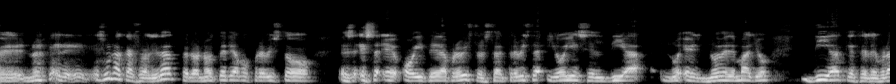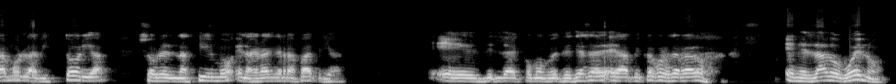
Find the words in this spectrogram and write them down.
eh, no es, que, es una casualidad, pero no teníamos previsto, eh, hoy tenía previsto esta entrevista y hoy es el día, el 9 de mayo, día que celebramos la victoria sobre el nazismo en la Gran Guerra Patria eh, como decías eh, a micrófono cerrado, en el lado bueno,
